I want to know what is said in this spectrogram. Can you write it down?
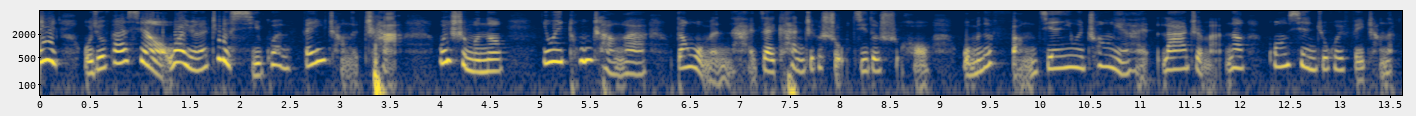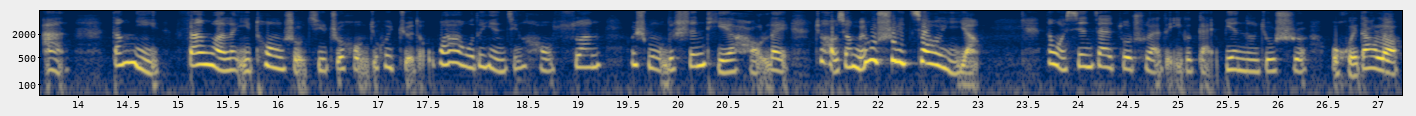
以我就发现哦，哇，原来这个习惯非常的差。为什么呢？因为通常啊，当我们还在看这个手机的时候，我们的房间因为窗帘还拉着嘛，那光线就会非常的暗。当你翻完了一通手机之后，你就会觉得哇，我的眼睛好酸，为什么我的身体也好累，就好像没有睡觉一样。那我现在做出来的一个改变呢，就是我回到了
